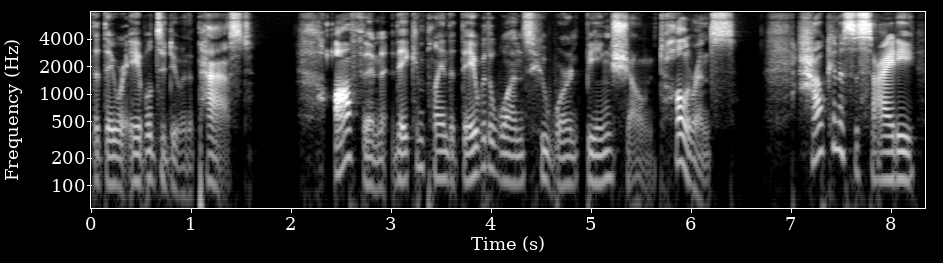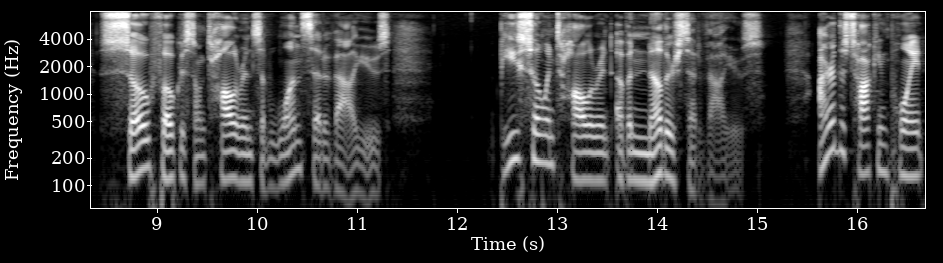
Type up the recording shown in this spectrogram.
that they were able to do in the past. Often, they complained that they were the ones who weren't being shown tolerance. How can a society so focused on tolerance of one set of values be so intolerant of another set of values? I heard this talking point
